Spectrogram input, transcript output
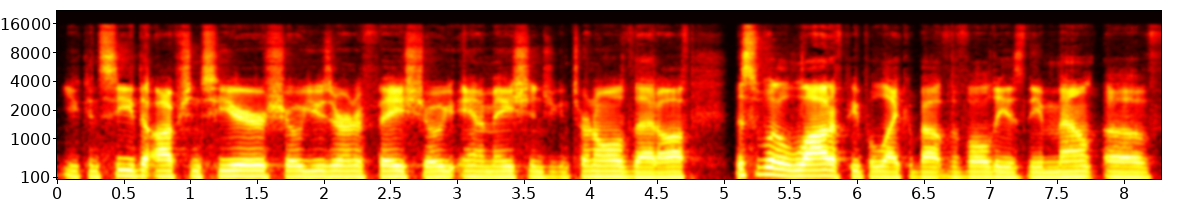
you can see the options here, show user interface, show animations. You can turn all of that off. This is what a lot of people like about Vivaldi is the amount of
